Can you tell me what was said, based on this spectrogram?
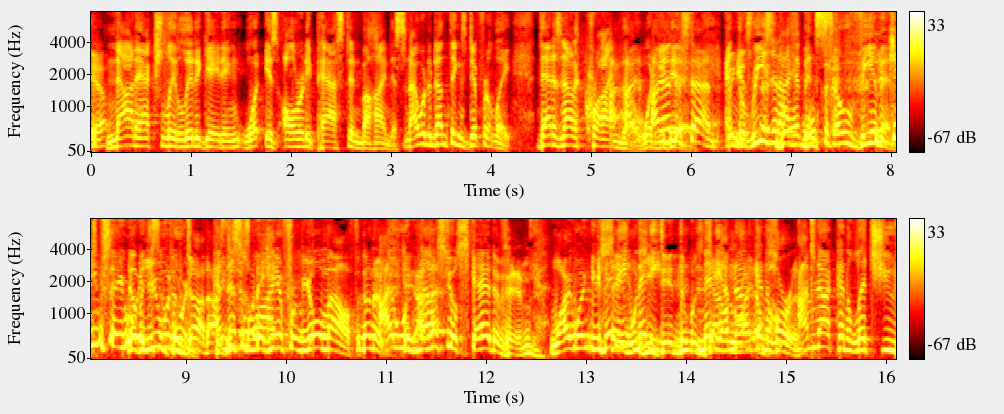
yeah. not actually litigating what is already passed and behind us. And I would have done things differently. That is not a crime, though, I, what I he understand, did. And the reason I have been so vehement. You keep saying no, what you would have done. I just want to hear from your mouth. No, no. I would unless not, you're scared of him, why won't you say what he did that was downright I'm not gonna, abhorrent? I'm not going to let you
